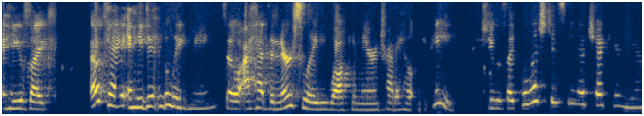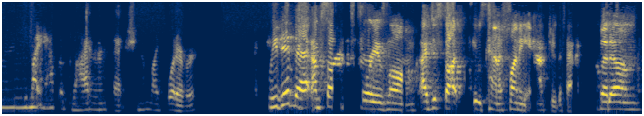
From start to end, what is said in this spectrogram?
And he was like, okay. And he didn't believe me. So I had the nurse lady walk in there and try to help me pee. She was like, well, let's just, you know, check your urine. You might have a bladder infection. I'm like, whatever. We did that. I'm sorry the story is long. I just thought it was kind of funny after the fact. But um,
